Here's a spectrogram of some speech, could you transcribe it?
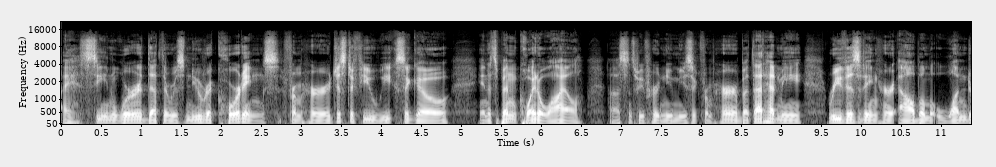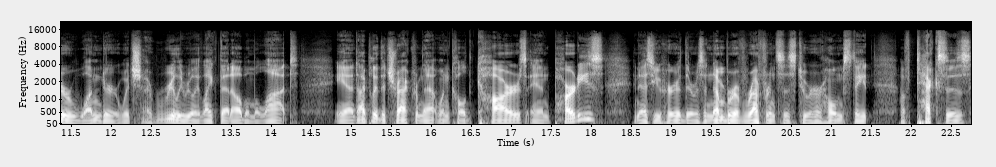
I seen word that there was new recordings from her just a few weeks ago, and it's been quite a while uh, since we've heard new music from her. But that had me revisiting her album Wonder Wonder, which I really, really like that album a lot. And I played the track from that one called Cars and Parties. And as you heard, there was a number of references to her home state of Texas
